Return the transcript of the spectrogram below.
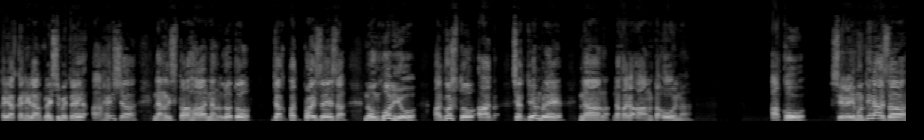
kaya kanilang pinagsumite ahensya ng listahan ng Lotto jackpot prizes noong Hulyo, Agosto at Setyembre ng nakaraang taon. Ako, si Raymond Tinaza,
